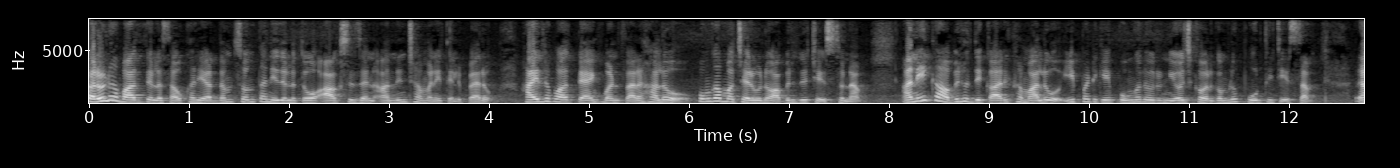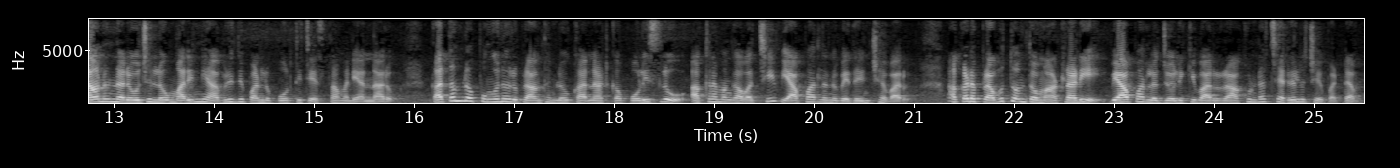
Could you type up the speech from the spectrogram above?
కరోనా బాధితుల సౌకర్యార్థం సొంత నిధులతో ఆక్సిజన్ అందించామని తెలిపారు. హైదరాబాద్ ట్యాంక్ బండ్ తరహాలో పుంగమ్మ చెరువును అభివృద్ధి చేస్తున్నాం. అనేక అభివృద్ధి కార్యక్రమాలు ఇప్పటికే పుంగనూరు నియోజకవర్గంలో పూర్తి చేశాం. రానున్న రోజుల్లో మరిన్ని అభివృద్ధి పనులు పూర్తి చేస్తామని అన్నారు. గతంలో పుంగునూరు ప్రాంతంలో కర్ణాటక పోలీసులు అక్రమంగా వచ్చి వ్యాపారులను బెదిరించేవారు. అక్కడ ప్రభుత్వంతో మాట్లాడి వ్యాపారుల జోలికి వారు రాకుండా చర్యలు చేపట్టాం.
